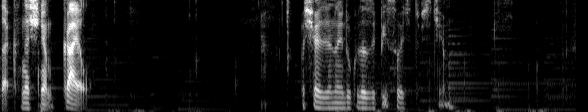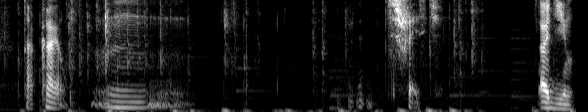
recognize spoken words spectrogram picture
Так, начнем. Кайл. Сейчас я найду, куда записывать эту всю тему. Так, Кайл. Шесть. Один.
